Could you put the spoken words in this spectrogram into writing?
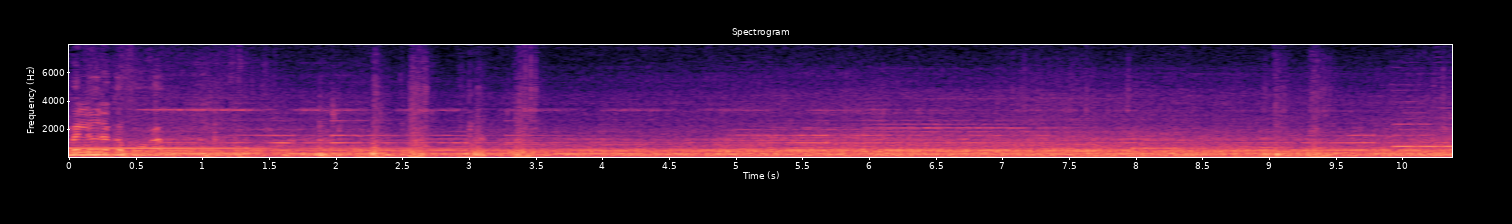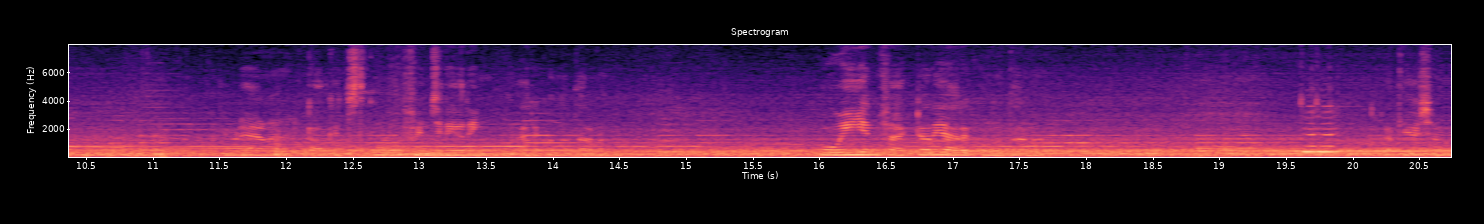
ആമ്പല്ലൂരൊക്കെ പോകാം. ഇവിടെയാണ് Toc H school of engineering അരക്കുന്നത്താണ് ഒ ഇ എൻ ഫാക്ടറി അരക്കുന്നത്താണ് അത്യാവശ്യം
